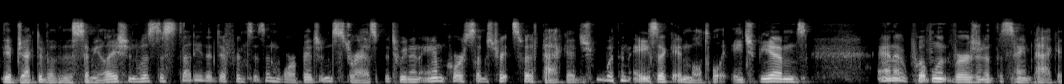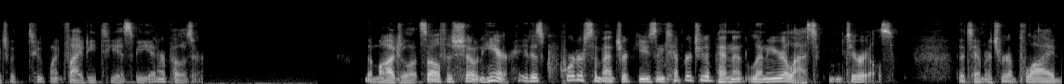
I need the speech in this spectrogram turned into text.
The objective of this simulation was to study the differences in warpage and stress between an Amkor substrate Swift package with an ASIC and multiple HBMs and an equivalent version of the same package with 2.5D TSV interposer. The module itself is shown here. It is quarter symmetric using temperature-dependent linear elastic materials. The temperature applied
